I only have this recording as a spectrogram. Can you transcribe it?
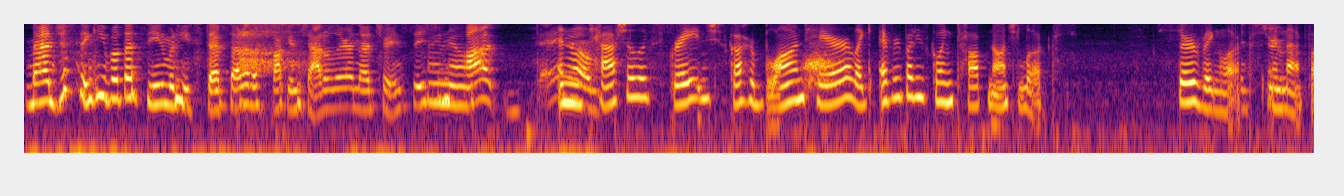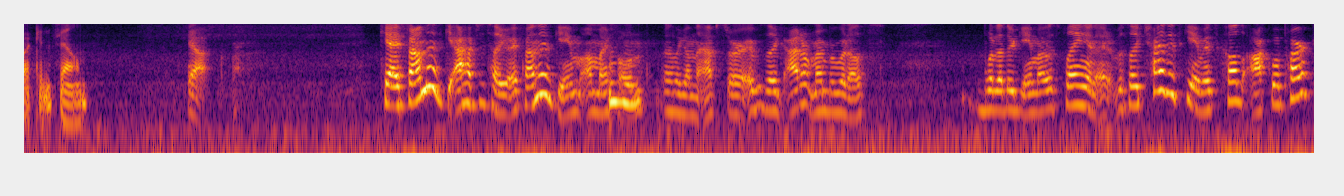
Man, just thinking about that scene when he steps out of the fucking shadow there in that train station. know. Ah, Hot damn. And Natasha looks great, and she's got her blonde hair. Like everybody's going top notch looks, serving looks in that fucking film. Yeah. Okay, I found this. I have to tell you, I found this game on my Mhm. phone, like on the app store. It was like I don't remember what else, what other game I was playing, and it was like try this game. It's called Aqua Park,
